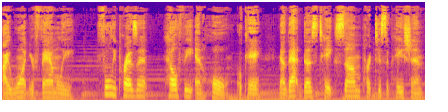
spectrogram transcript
I want your family fully present, healthy, and whole, okay? Now, that does take some participation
